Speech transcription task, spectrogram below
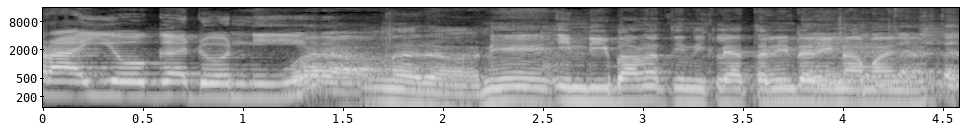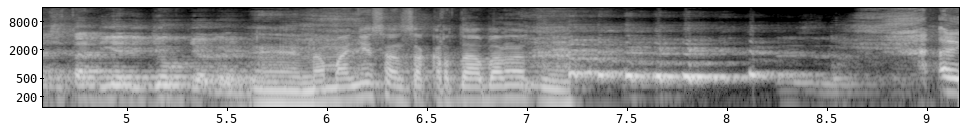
Prayoga Doni. Waduh. Nah, dah. ini indie banget ini kelihatan ini dari namanya. Cita-cita dia di Jogja kayaknya. Eh, namanya Sansakerta banget nih. Eh,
